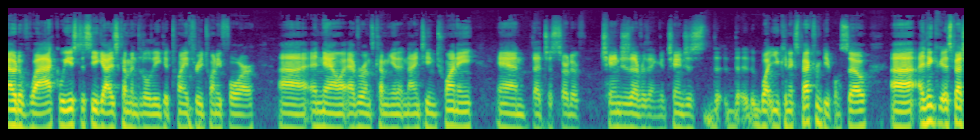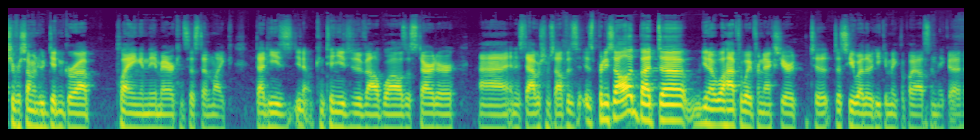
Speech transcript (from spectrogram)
out of whack. We used to see guys come into the league at 23, 24, uh, and now everyone's coming in at 19, 20, and that just sort of changes everything. It changes the, the, what you can expect from people. So uh, I think, especially for someone who didn't grow up playing in the American system, like that, he's you know continued to develop well as a starter uh, and establish himself is, is pretty solid. But uh, you know, we'll have to wait for next year to to see whether he can make the playoffs and make a,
